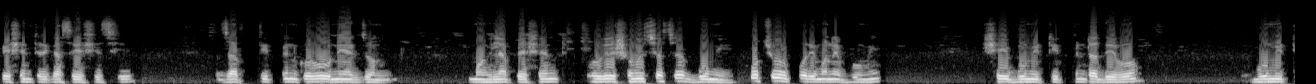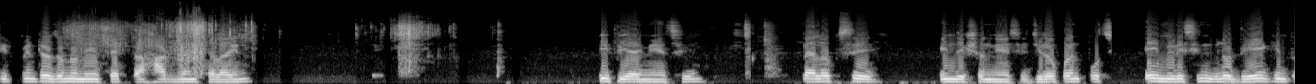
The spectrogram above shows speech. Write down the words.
পেশেন্টের কাছে এসেছি, যার ট্রিটমেন্ট করব, উনি একজন মহিলা পেশেন্ট। রোগীর সমস্যা হচ্ছে বমি প্রচুর পরিমাণে বমি সেই বমির ট্রিটমেন্টটা দেব। বমির ট্রিটমেন্টের জন্য নিয়েছে একটা হার্ট ব্যান্ড স্যালাইন পিপিআই নিয়েছি। প্যালক্সি ইঞ্জেকশন নিয়েছি। জিরো পয়েন্ট পঁচিশ এই মেডিসিনগুলো দিয়েই কিন্তু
